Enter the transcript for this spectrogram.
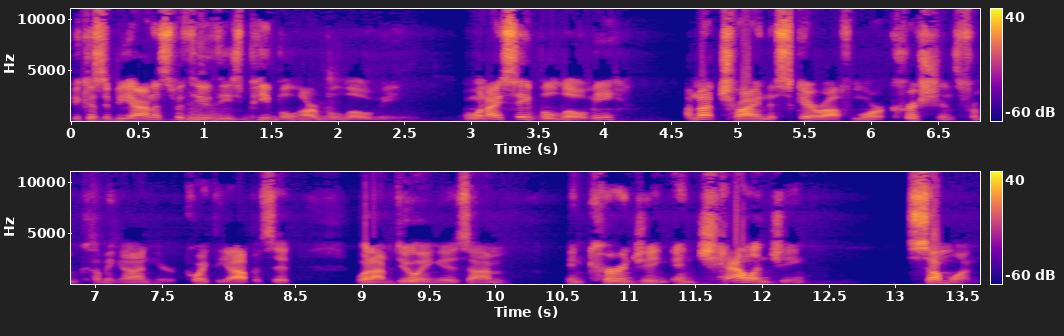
Because to be honest with you, these people are below me. And when I say below me, I'm not trying to scare off more Christians from coming on here. Quite the opposite. What I'm doing is I'm encouraging and challenging someone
